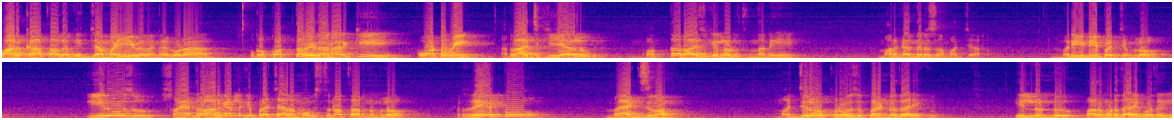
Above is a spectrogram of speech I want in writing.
వారి ఖాతాలోకి జమ అయ్యే విధంగా కూడా ఒక కొత్త విధానానికి కూటమి రాజకీయాలు కొత్త రాజకీయాలు నడుతుందని మనకందిన సమాచారం. మరి ఈ నేపథ్యంలో ఈరోజు సాయంత్రం ఆరు గంటలకి ప్రచారం ముగుస్తున్న తరుణంలో రేపు మ్యాక్సిమం మధ్యలో ఒక రోజు పన్నెండో తారీఖు ఎల్లుండు పదమూడో తారీఖు ఉదయం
